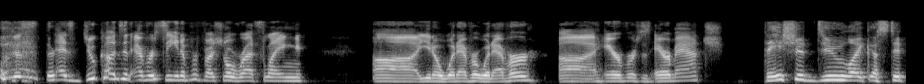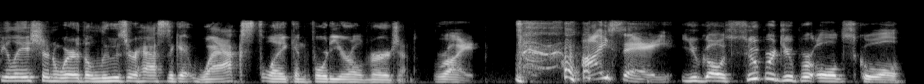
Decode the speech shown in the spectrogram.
Does, has Duke Hudson ever seen a professional wrestling, uh, you know, whatever, whatever, uh, hair versus hair match? they should do like a stipulation where the loser has to get waxed, like in Forty Year Old Virgin. Right. I say you go super duper old school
